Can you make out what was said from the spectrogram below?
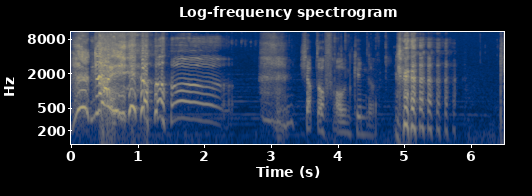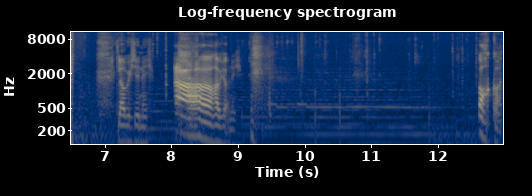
Nein! Ich hab doch Frauen und Kinder. Glaube ich dir nicht. Ah, hab ich auch nicht. Oh Gott,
